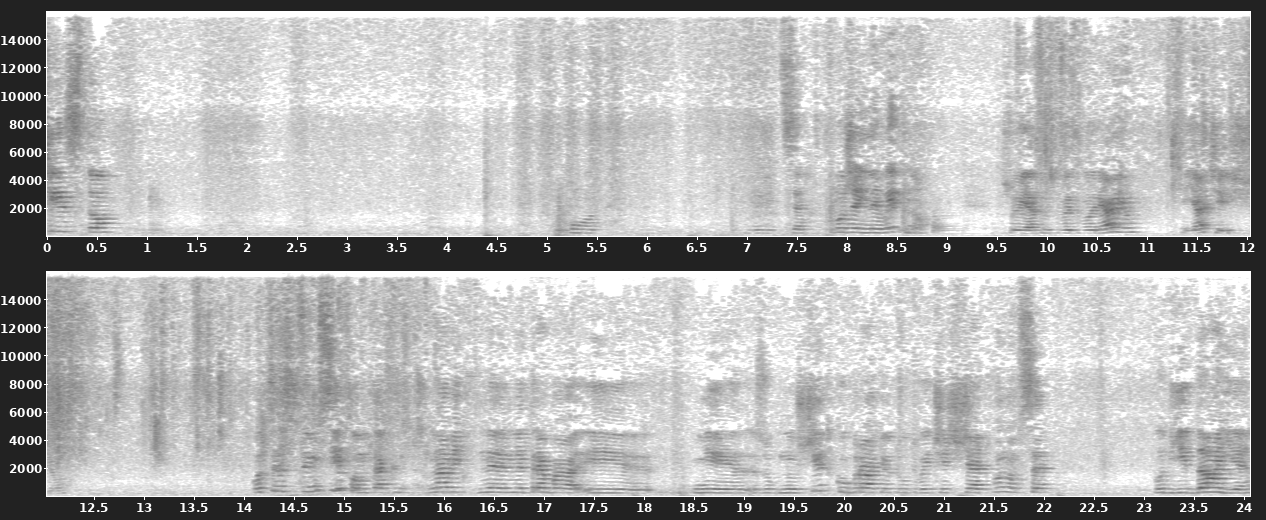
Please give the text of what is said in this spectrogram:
чисто. От. Дивіться, може й не видно, що я тут витворяю, я чищу. Оце з тим сіфом так навіть не, не треба і ні зубну щітку брати, отут вичищати, воно все од'їдає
